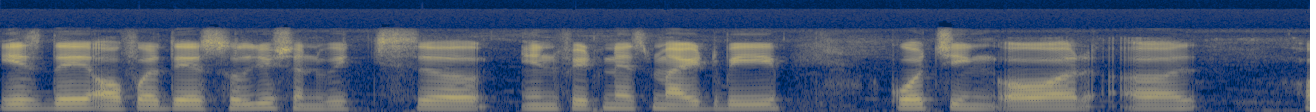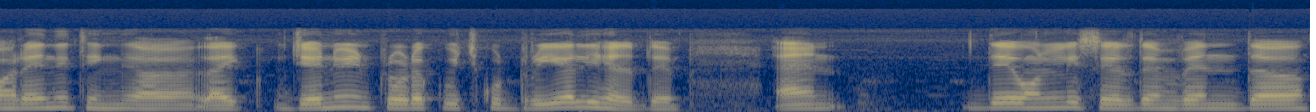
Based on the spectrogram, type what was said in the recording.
is they offer their solution which uh, in fitness might be coaching or uh, or anything uh, like genuine product which could really help them. And they only sell them when the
